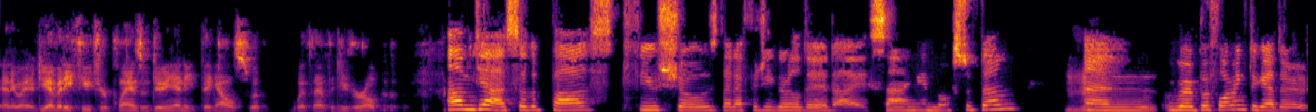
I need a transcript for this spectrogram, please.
anyway? Do you have any future plans of doing anything else with with Effigy Girl? Um, yeah, so the past few shows that Effigy Girl did, I sang in most of them. hmm And we're performing together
